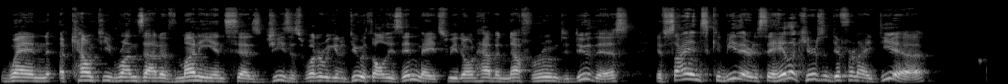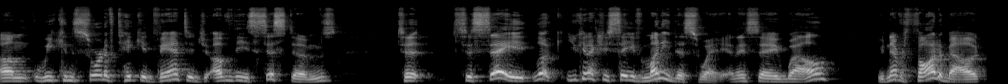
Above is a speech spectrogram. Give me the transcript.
when a county runs out of money and says, "Jesus, what are we going to do with all these inmates? We don't have enough room to do this." If science can be there to say, "Hey, look, here's a different idea," um, we can sort of take advantage of these systems to to say, "Look, you can actually save money this way." And they say, "Well, we'd never thought about."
